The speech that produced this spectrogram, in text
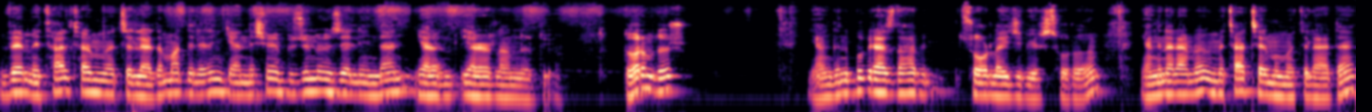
ve metal termometrelerde maddelerin genleşme ve büzülme özelliğinden yarar, yararlanılır diyor. Doğru mudur? Yangını bu biraz daha bir zorlayıcı bir soru. Yangın alarmları ve metal termometrelerde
